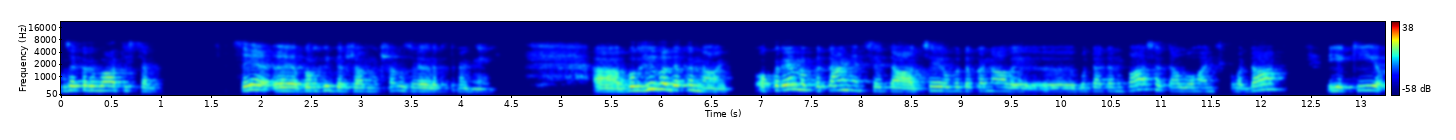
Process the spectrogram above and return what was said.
закриватися, це е, борги державних шар за електроенергію. Борги водоканалів. Окреме питання це да, це водоканали е, Вода Донбаса та Луганська вода які е,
